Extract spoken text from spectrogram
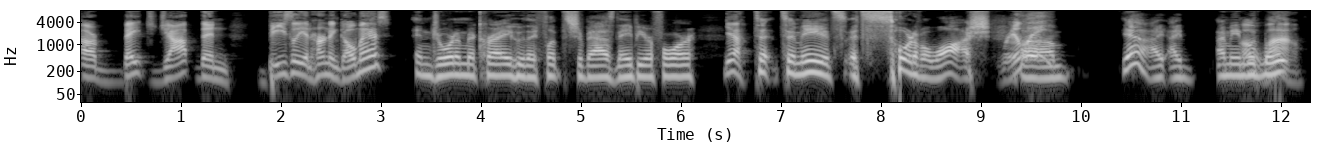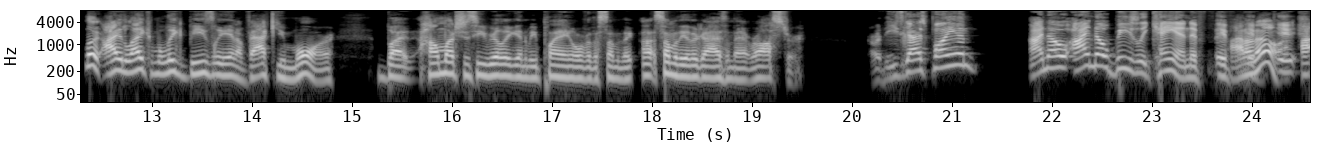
or Bates-Diop than Beasley and Hernangomez. and Jordan McRae, who they flipped Shabazz Napier for. Yeah. To to me, it's it's sort of a wash. Really? Um, yeah, I, I, I mean, Oh, with Malik, wow. look, I like Malik Beasley in a vacuum more, but how much is he really going to be playing over the some of the uh, some of the other guys on that roster? Are these guys playing? I know, I know Beasley can. If if I don't if- know. If, if I-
